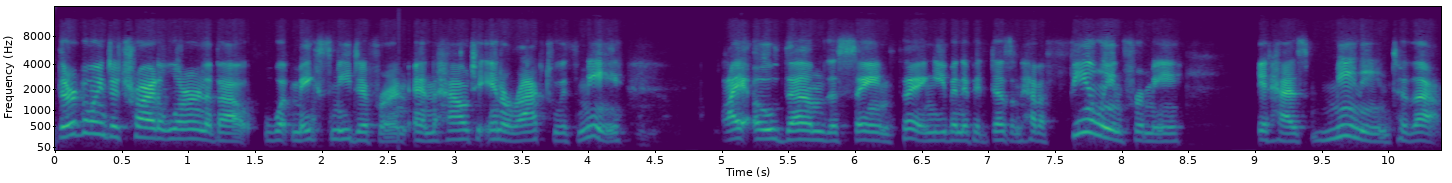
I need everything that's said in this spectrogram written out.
they're going to try to learn about what makes me different and how to interact with me. I owe them the same thing, even if it doesn't have a feeling for me, it has meaning to them.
